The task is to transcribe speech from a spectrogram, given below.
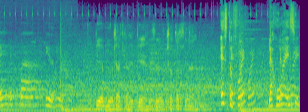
el partido. De pie, muchachos, de pie. Se luchó hasta el final. Esto fue La Jugada Sí.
